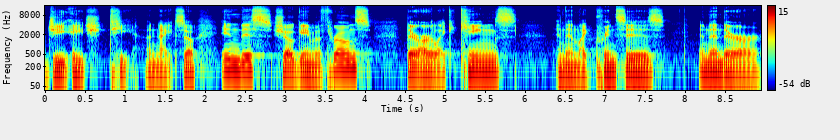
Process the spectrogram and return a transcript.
G H T, a knight. So in this show, Game of Thrones, there are like kings and then like princes, and then there are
